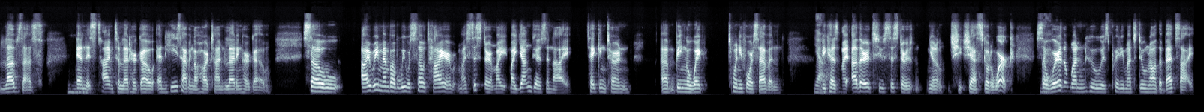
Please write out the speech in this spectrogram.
loves us mm-hmm. and it's time to let her go. And he's having a hard time letting her go. So I remember we were so tired, my sister, my my youngest and I taking turn um, being awake 24 7. Yeah. Because my other two sisters, you know, she, she has to go to work. So right. we're the one who is pretty much doing all the bedside.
